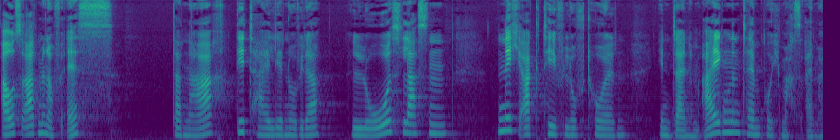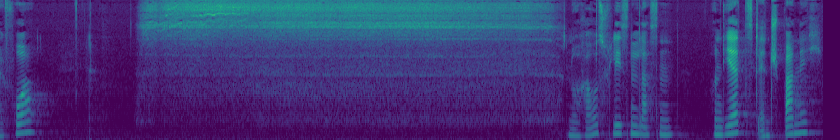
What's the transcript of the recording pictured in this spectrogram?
Ausatmen auf S, danach die Taille nur wieder loslassen, nicht aktiv Luft holen, in deinem eigenen Tempo. Ich mache es einmal vor. Nur rausfließen lassen. Und jetzt entspanne ich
